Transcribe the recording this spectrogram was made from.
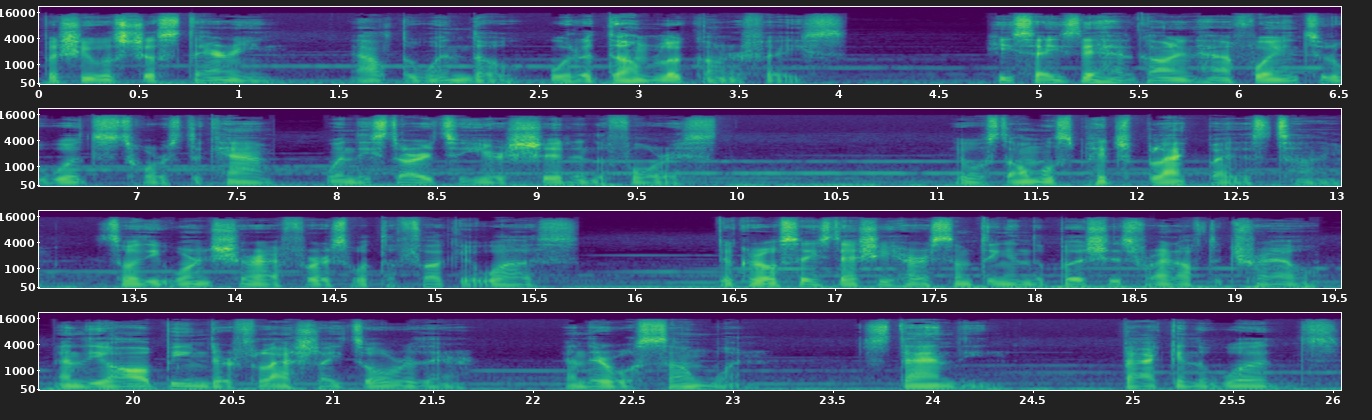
but she was just staring out the window with a dumb look on her face. He says they had gotten halfway into the woods towards the camp when they started to hear shit in the forest. It was almost pitch black by this time, so they weren't sure at first what the fuck it was. The girl says that she heard something in the bushes right off the trail, and they all beamed their flashlights over there, and there was someone standing back in the woods.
